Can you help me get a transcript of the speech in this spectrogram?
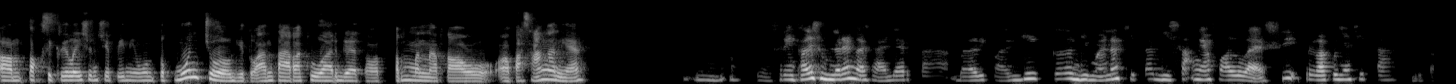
um, toxic relationship ini untuk muncul gitu antara keluarga atau temen atau uh, pasangan ya? Hmm, okay. Seringkali sebenarnya nggak sadar kak balik lagi ke gimana kita bisa ngevaluasi perilakunya kita gitu.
